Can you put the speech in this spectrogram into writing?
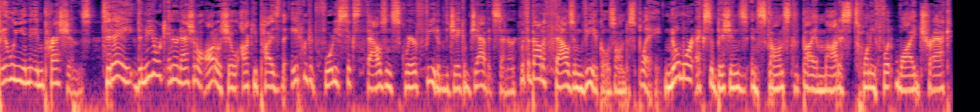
billion impressions. Today, the New York International Auto Show occupies the 846,000 square feet of the Jacob Javits Center, with about a thousand vehicles on display. No more exhibitions ensconced by a modest 20 foot wide track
